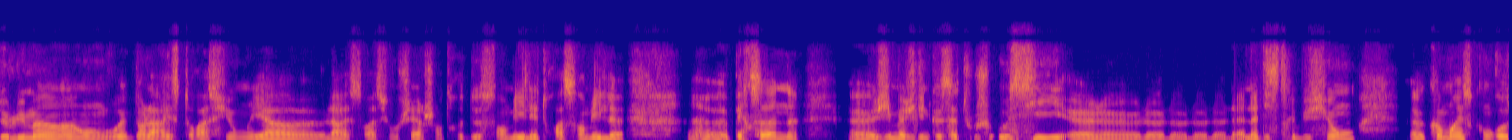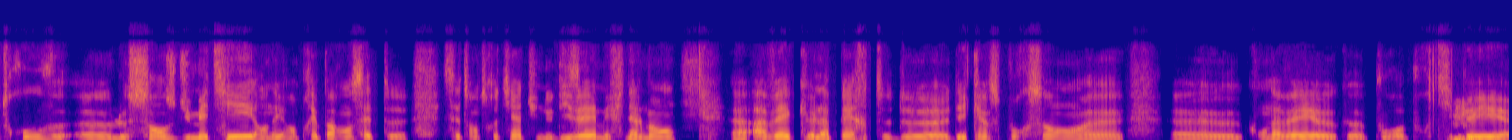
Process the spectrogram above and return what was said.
l'humain hein? On voit que dans la restauration, il y a, la restauration cherche entre 200 000 et 300 000 personnes. J'imagine que ça touche aussi la distribution. comment est-ce qu'on retrouve le sens du métier en, préparant cet entretien? Tu nous dis mais finalement, euh, avec la perte de, euh, des 15% euh, qu'on avait pour, pour typer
